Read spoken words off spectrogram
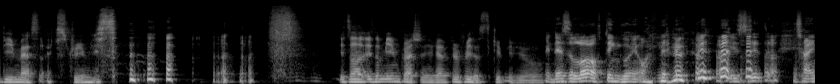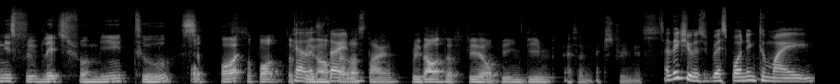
deemed as extremist? it's a it's a meme question. You can feel free to skip if you. There's a lot of things going on. there. Is it Chinese privilege for me to support? support the freedom of Palestine. Palestine without the fear of being deemed as an extremist. I think she was responding to my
